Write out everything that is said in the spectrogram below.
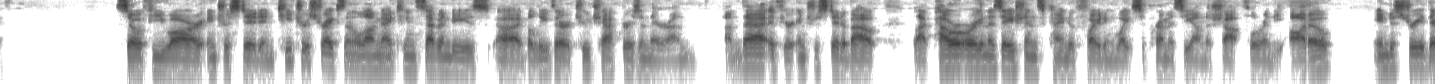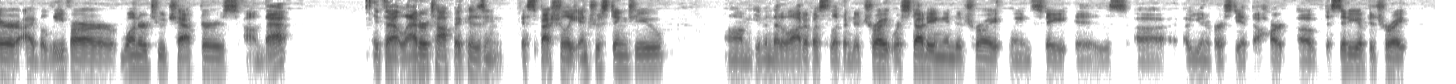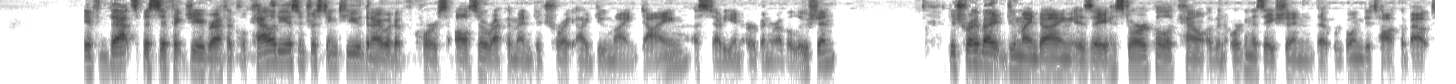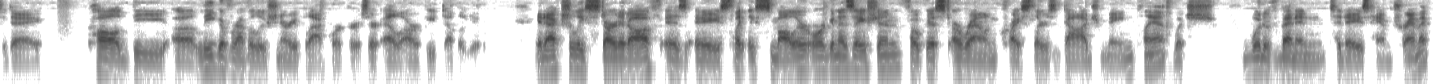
So if you are interested in teacher strikes in the long 1970s, uh, I believe there are two chapters in there on, on that. If you're interested about Black Power organizations kind of fighting white supremacy on the shop floor in the auto industry, there I believe are one or two chapters on that. If that latter topic isn't especially interesting to you, um, given that a lot of us live in Detroit, we're studying in Detroit. Wayne State is uh, a university at the heart of the city of Detroit if that specific geographic locality is interesting to you, then I would, of course, also recommend Detroit I Do Mind Dying, a study in urban revolution. Detroit I Do Mind Dying is a historical account of an organization that we're going to talk about today called the uh, League of Revolutionary Black Workers, or LRBW. It actually started off as a slightly smaller organization focused around Chrysler's Dodge main plant, which would have been in today's Hamtramck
